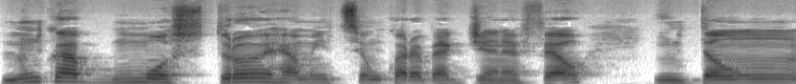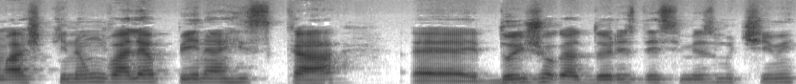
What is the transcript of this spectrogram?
nunca mostrou realmente ser um quarterback de NFL, então acho que não vale a pena arriscar é, dois jogadores desse mesmo time.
